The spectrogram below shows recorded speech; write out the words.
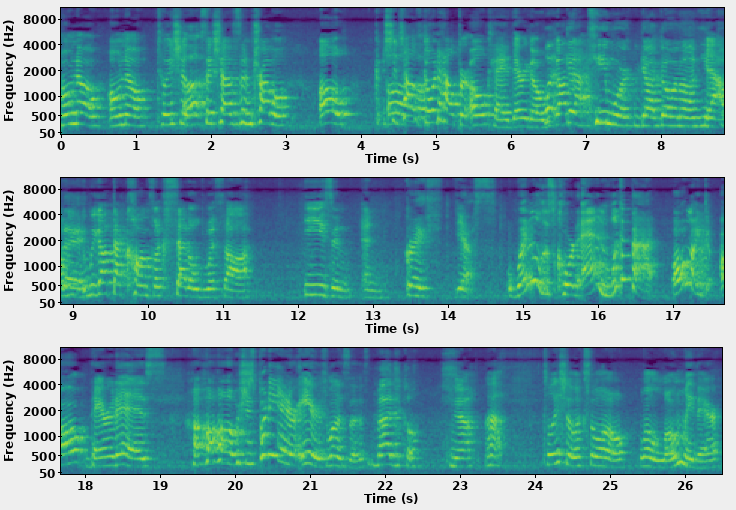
Oh no, oh no. Telisha Uh. looks like she has some trouble. Oh, Chantal's Uh. going to help her. Okay, there we go. What we got good that. teamwork we got going on here yeah, today. we, we got that conflict settled with uh, ease and and Grace. Yes. When will this cord end? Look at that. Oh my god. Oh, there it is. Oh, she's putting it in her ears. What is this? Magical. Yeah. Uh, Telisha looks a little, a little lonely there.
